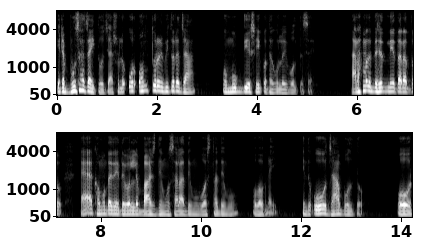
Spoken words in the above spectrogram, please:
এটা বোঝা যাইতো যে আসলে ওর অন্তরের ভিতরে যা, ও মুখ দিয়ে সেই কথাগুলোই বলতেছে। আর আমাদের দেশের নেতারা তো হ্যাঁ ক্ষমতায় যাইতে বললে বাঁশ দিমু, সালা দিমু, বস্তা দিমু, অভাব নাই। কিন্তু ও যা বলতো, ওর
